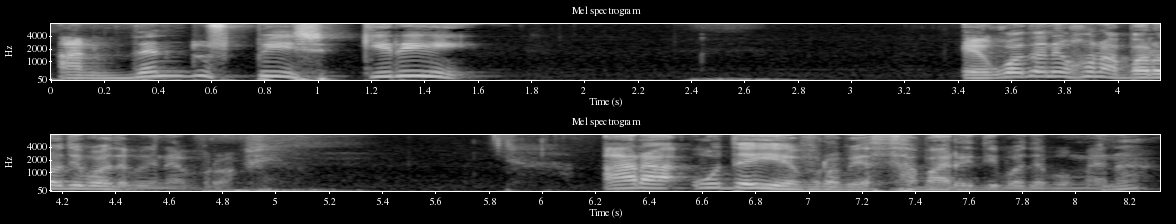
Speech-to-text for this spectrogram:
Αν δεν τους πεις, κύριοι, εγώ δεν έχω να πάρω τίποτε από την Ευρώπη. Άρα ούτε η Ευρώπη θα πάρει τίποτε από μένα.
